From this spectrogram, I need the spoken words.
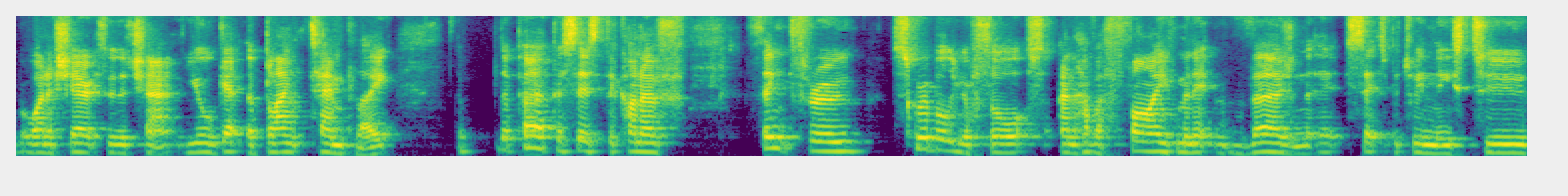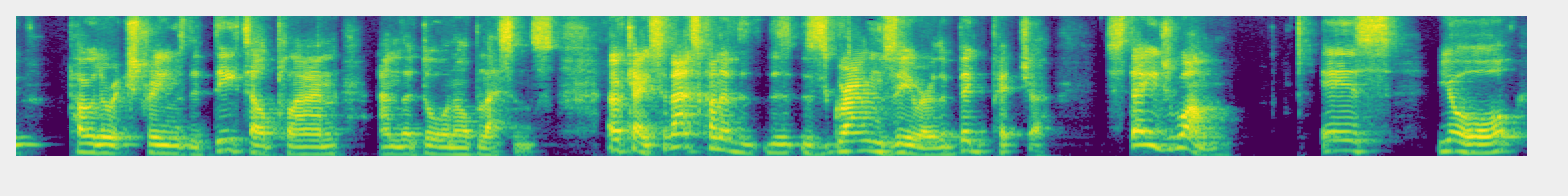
when I share it through the chat, you'll get the blank template. The, the purpose is to kind of think through, scribble your thoughts, and have a five minute version that sits between these two polar extremes, the detailed plan, and the doorknob lessons. Okay, so that's kind of the, the ground zero, the big picture. Stage one is your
